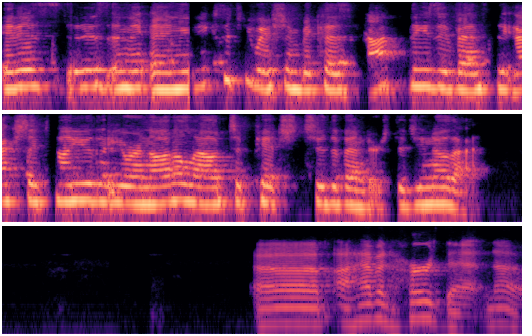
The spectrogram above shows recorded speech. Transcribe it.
it is it is an, a unique situation because at these events they actually tell you that you are not allowed to pitch to the vendors. Did you know that? Uh, I haven't heard that. No.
